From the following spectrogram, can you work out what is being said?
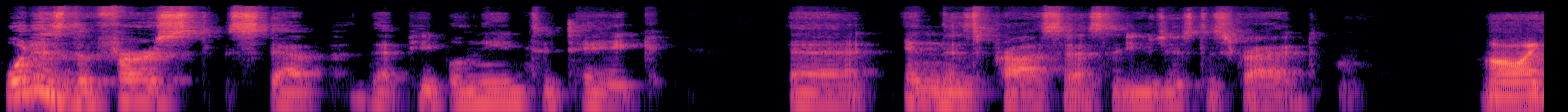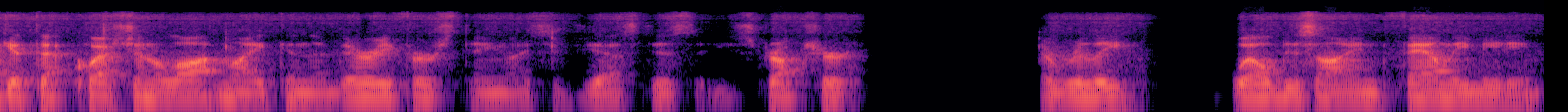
what is the first step that people need to take uh, in this process that you just described? Oh, I get that question a lot, Mike. And the very first thing I suggest is that you structure a really well designed family meeting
